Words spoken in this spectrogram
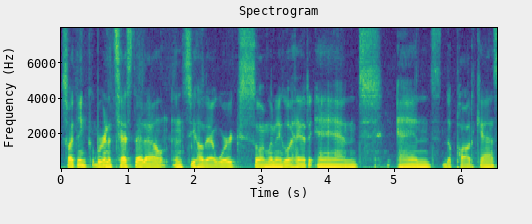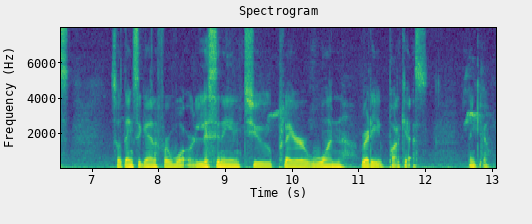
So I think we're gonna test that out and see how that works. So I'm gonna go ahead and end the podcast. So thanks again for listening to Player One Ready podcast. Thank you.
